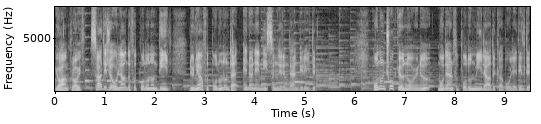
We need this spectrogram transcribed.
Johan Cruyff sadece Hollanda futbolunun değil, dünya futbolunun da en önemli isimlerinden biriydi. Onun çok yönlü oyunu modern futbolun miladı kabul edildi.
